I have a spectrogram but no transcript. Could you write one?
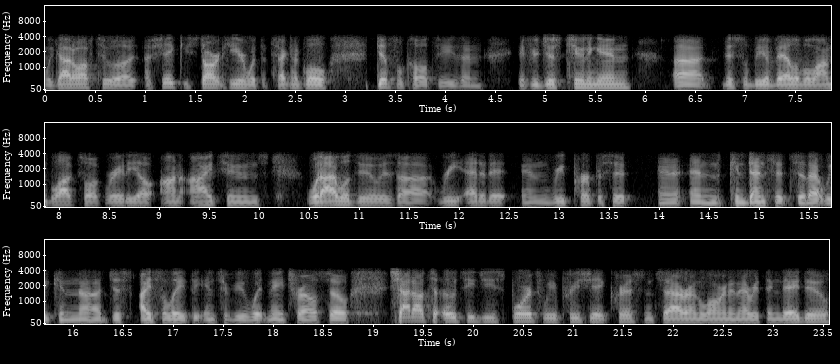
we got off to a, a shaky start here with the technical difficulties. And if you're just tuning in, uh, this will be available on Blog Talk Radio, on iTunes. What I will do is uh, re edit it and repurpose it and, and condense it so that we can uh, just isolate the interview with Natrell. So, shout out to OTG Sports. We appreciate Chris and Sarah and Lauren and everything they do.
